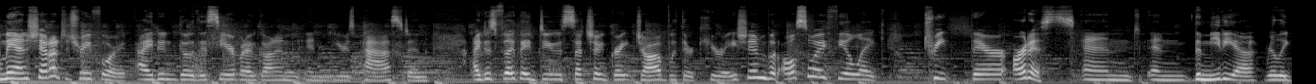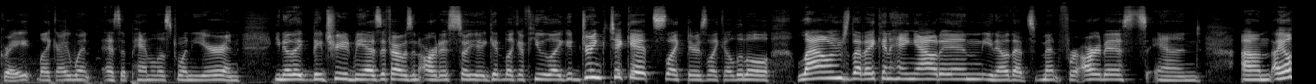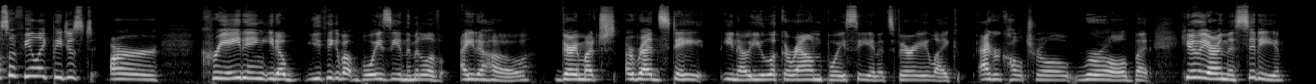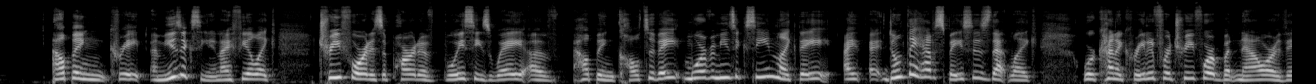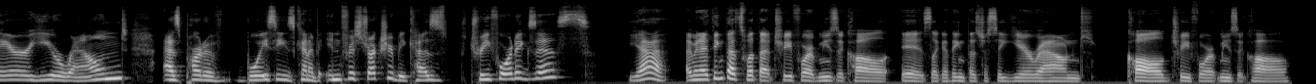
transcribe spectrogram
Well, man, shout out to Treefort. I didn't go this year, but I've gone in, in years past, and I just feel like they do such a great job with their curation. But also, I feel like treat their artists and and the media really great. Like I went as a panelist one year and you know they, they treated me as if I was an artist. So you get like a few like drink tickets, like there's like a little lounge that I can hang out in, you know, that's meant for artists. And um, I also feel like they just are creating, you know, you think about Boise in the middle of Idaho, very much a red state. You know, you look around Boise and it's very like agricultural, rural, but here they are in the city helping create a music scene. And I feel like Treefort is a part of Boise's way of helping cultivate more of a music scene. Like they, I, I don't they have spaces that like were kind of created for Treefort, but now are there year round as part of Boise's kind of infrastructure because Treefort exists. Yeah. I mean, I think that's what that Treefort Music Hall is. Like, I think that's just a year round called Treefort Music Hall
